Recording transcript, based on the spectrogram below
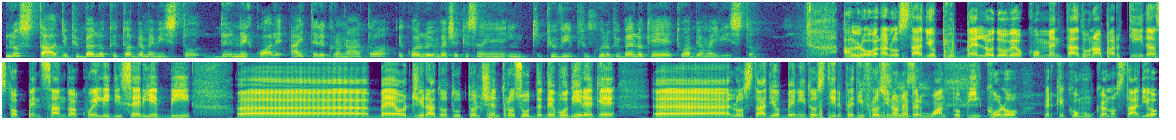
lo stadio più bello che tu abbia mai visto, de- nel quale hai telecronato, è quello invece che sei in- più vi- quello più bello che tu abbia mai visto. Allora, lo stadio più bello dove ho commentato una partita, sto pensando a quelli di Serie B. Uh, beh, ho girato tutto il centro-sud. Devo dire che uh, lo stadio Benito Stirpe di Frosinone, sì, per sì. quanto piccolo, perché comunque è uno stadio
